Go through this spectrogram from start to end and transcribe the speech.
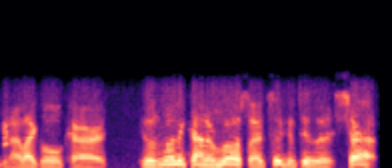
You know, I like old cars. It was running kind of hmm. rough, so I took it to the shop,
